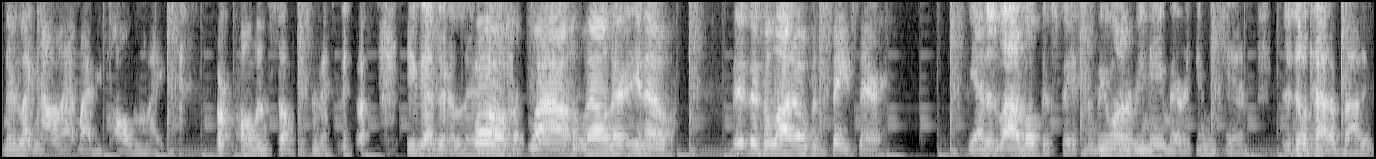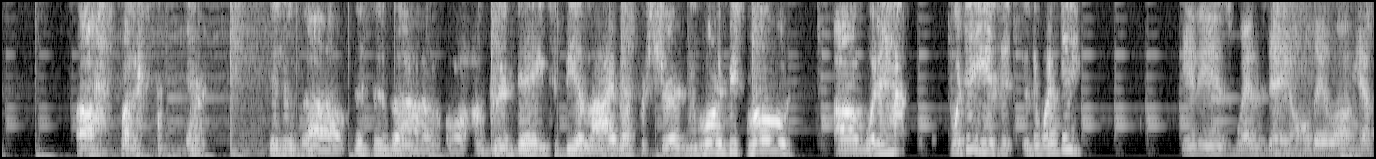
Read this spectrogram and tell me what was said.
They're like, "No, that might be Paul the Knight." or Paul and something. These guys are hilarious. Oh wow! Well, there you know, there, there's a lot of open space there. Yeah, there's a lot of open space, and we want to rename everything we can. There's no doubt about it. Uh, but Eric, this is uh, this is uh, a good day to be alive. That's for sure. Good morning, Beast Mode. Uh, what happened? What day is it? Is it Wednesday? It is Wednesday all day long. Yep.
